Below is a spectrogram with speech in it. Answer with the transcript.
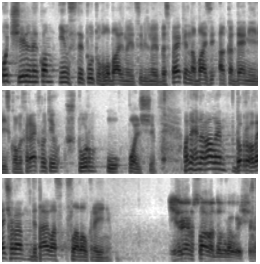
Очільником інституту глобальної цивільної безпеки на базі академії військових рекрутів штурм у Польщі. Пане генерале, доброго вечора. Вітаю вас. Слава Україні. Героям слава доброго вечора.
